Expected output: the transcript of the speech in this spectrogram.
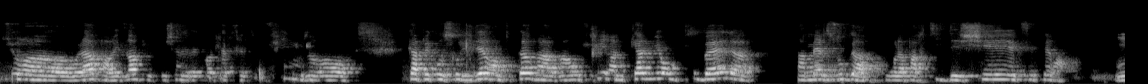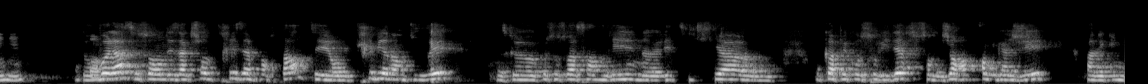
Sur, euh, voilà, par exemple, le prochain événement 4 Trophy, nous avons Cap Éco Solidaire, en tout cas, va, offrir un camion poubelle à Merzouga pour la partie déchets, etc. Donc voilà, ce sont des actions très importantes et on est très bien entouré parce que que ce soit Sandrine, Laetitia ou, ou Capeco Solidaire, ce sont des gens engagés avec une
